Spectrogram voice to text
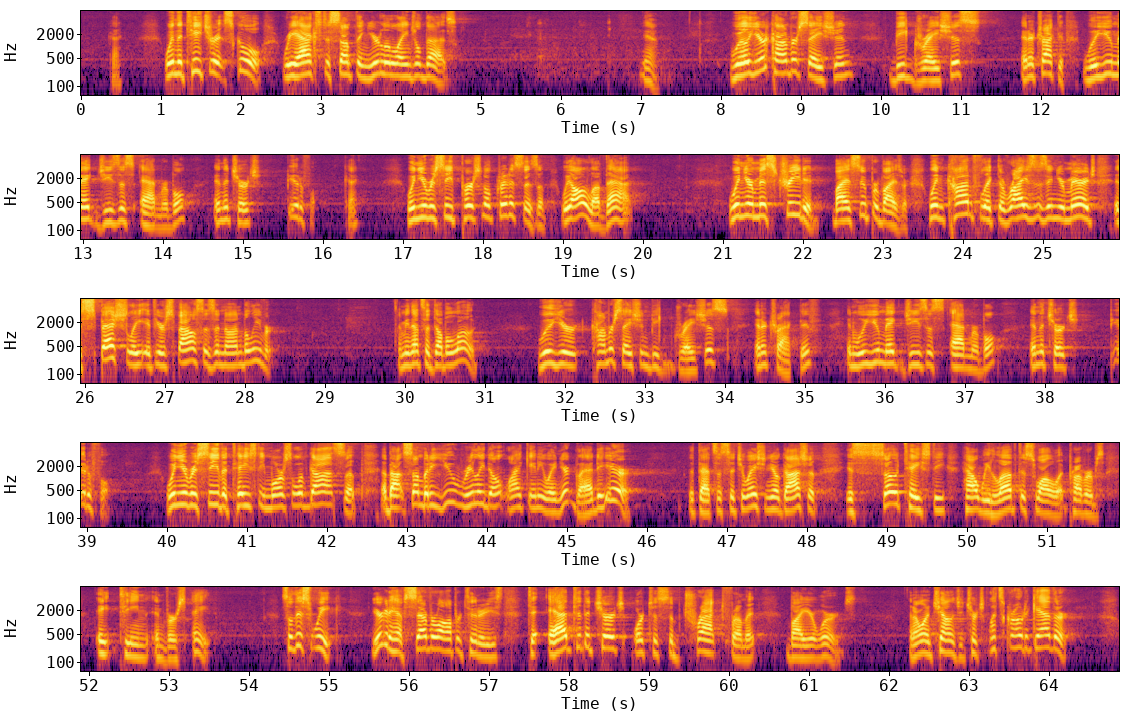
When the teacher at school reacts to something your little angel does? Yeah. Will your conversation be gracious and attractive? Will you make Jesus admirable and the church beautiful? Okay. When you receive personal criticism, we all love that. When you're mistreated by a supervisor, when conflict arises in your marriage, especially if your spouse is a non believer. I mean, that's a double load. Will your conversation be gracious and attractive? And will you make Jesus admirable and the church beautiful? When you receive a tasty morsel of gossip about somebody you really don't like anyway, and you're glad to hear that that's a situation. You know, gossip is so tasty how we love to swallow it. Proverbs 18 and verse 8. So this week, you're going to have several opportunities to add to the church or to subtract from it by your words. And I want to challenge you, church, let's grow together.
